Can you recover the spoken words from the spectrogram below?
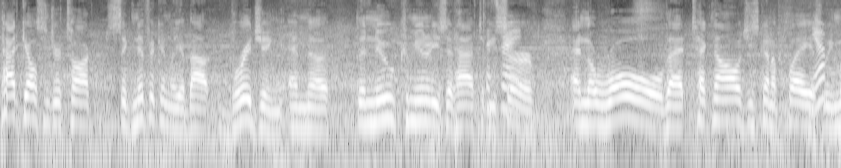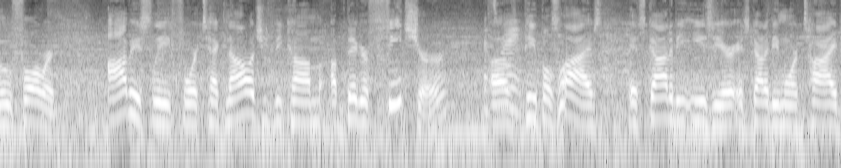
Pat Gelsinger talked significantly about bridging and the, the new communities that have to That's be right. served, and the role that technology is going to play as we move forward. Obviously, for technology to become a bigger feature That's of right. people's lives, it's got to be easier, it's got to be more tied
